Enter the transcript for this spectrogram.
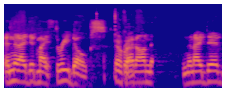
And then I did my three dopes okay. right on. The, and then I did,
